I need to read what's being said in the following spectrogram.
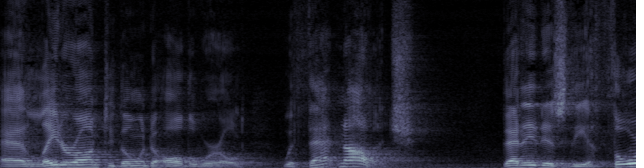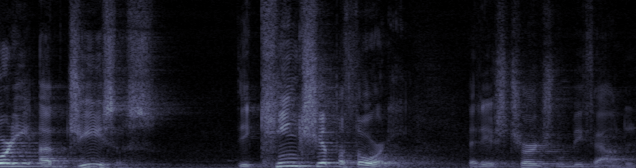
and later on to go into all the world with that knowledge that it is the authority of Jesus, the kingship authority, that his church will be founded.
